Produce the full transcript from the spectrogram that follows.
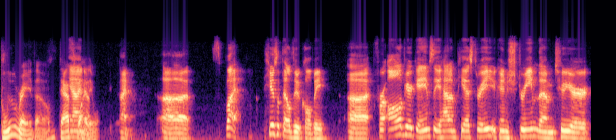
Blu-ray though. That's Yeah, why they won't. I know. Uh, but here's what they'll do, Colby. Uh, for all of your games that you had on PS3, you can stream them to your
